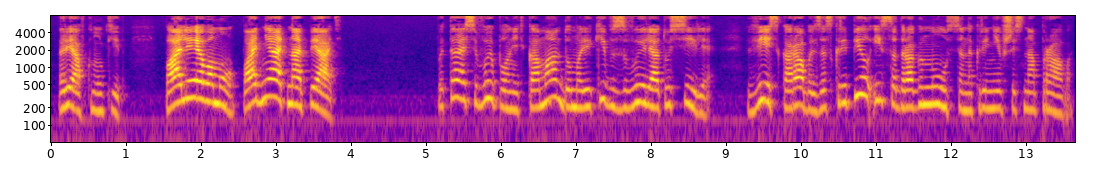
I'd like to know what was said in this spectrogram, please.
— рявкнул Кит. «По левому! Поднять на пять!» Пытаясь выполнить команду, моряки взвыли от усилия. Весь корабль заскрипел и содрогнулся, накренившись направо.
